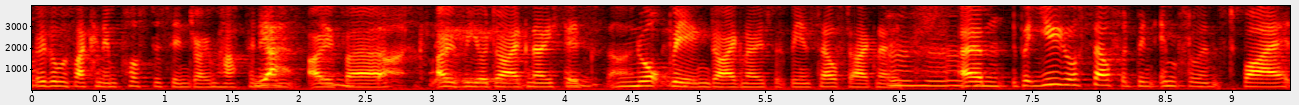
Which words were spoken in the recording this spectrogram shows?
it was almost like an imposter syndrome happening Yes, over exactly. over your diagnosis, Exactly. Mm-hmm. not being diagnosed but being self-diagnosed. Um, but you yourself had been influenced by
